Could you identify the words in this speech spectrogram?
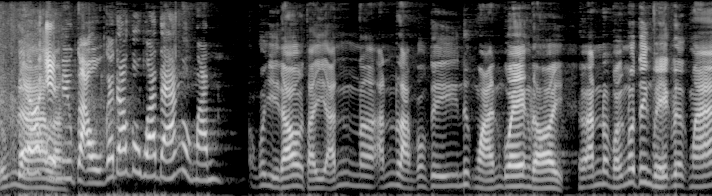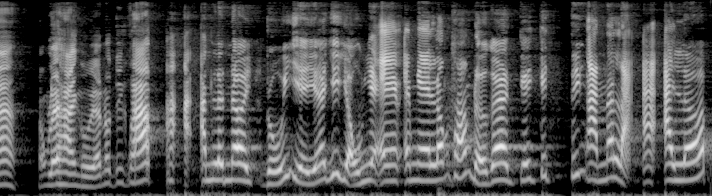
Đúng cái ra đó em là yêu cầu cái đó có quá đáng không anh? Không có gì đâu tại vì ảnh ảnh làm công ty nước ngoài anh quen rồi. Anh vẫn nói tiếng việt được mà. Không lẽ hai người anh nói tiếng pháp? À, à, anh linh ơi rủi gì á ví dụ như em em nghe lón thoáng được á cái cái tiếng anh đó là I, love.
